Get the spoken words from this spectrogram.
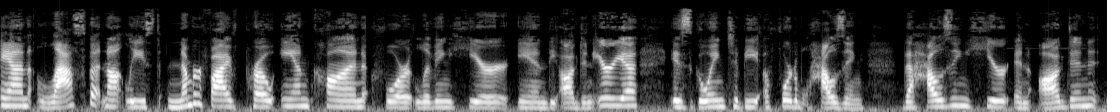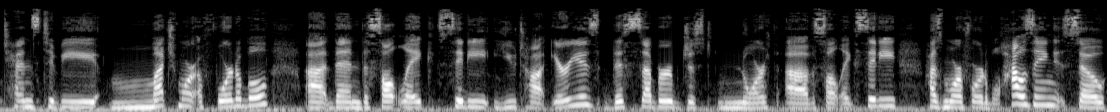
And last but not least, number five pro and con for living here in the Ogden area is going to be affordable housing. The housing here in Ogden tends to be much more affordable uh, than the Salt Lake City, Utah areas. This suburb just north of Salt Lake City has more affordable housing. So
